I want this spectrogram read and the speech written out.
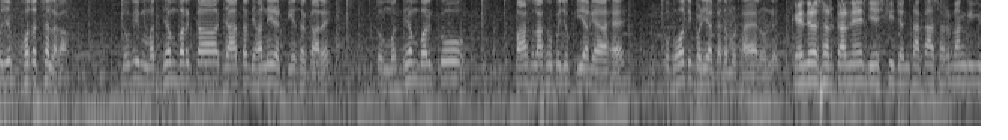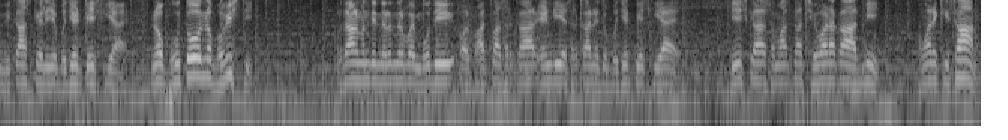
मुझे बहुत अच्छा लगा, क्योंकि मध्यम वर्ग का ज़्यादातर ध्यान नहीं रखती हैं सरकारें। तो मध्यम वर्ग को पाँच लाख रुपए जो किया गया है, वो बहुत ही बढ़िया कदम उठाया है उन्होंने। केंद्र सरकार ने देश की जनता का सर्वांगीण विकास के लिए बजट पेश किया है। न भूतो, न भविष्य प्रधानमंत्री नरेंद्र भाई मोदी और भाजपा सरकार, एनडीए सरकार ने जो बजट पेश किया है, देश का, समाज का छेवाड़ा का आदमी, हमारे किसान,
